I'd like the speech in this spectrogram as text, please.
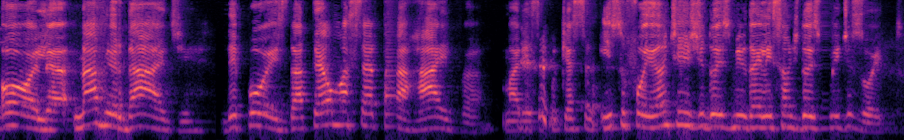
Olha, na verdade, depois dá até uma certa raiva, Marisa, porque assim, isso foi antes de 2000, da eleição de 2018.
